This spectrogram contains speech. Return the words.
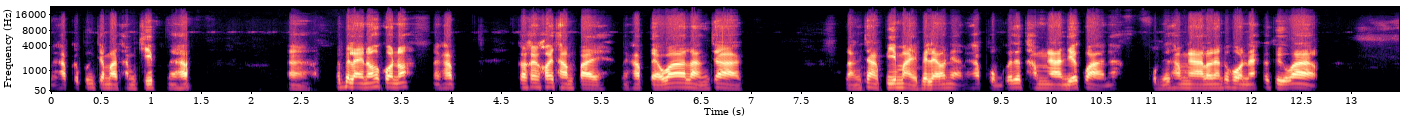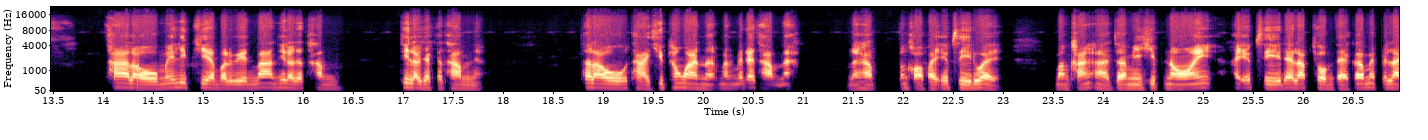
นะครับ ก็เพิ่งจะมาทำคลิปนะครับ อ่าไม่เป็นไรเนาะทุกคนเนาะนะครับ ก็ค่อย ๆทำไปนะครับ แต่ว่าหลังจาก หลังจากปีใหม่ไปแล้วเนี่ยนะครับ ผมก็จะทำงานเยอะกว่านะผมจะทำงานแล้วนะทุกคนนะก็คือว่า ถ้าเราไม่รีบเคลียร์บริเวณบ้านที่เราจะทำที่เราอยากจะทำเนี่ย ถ้าเราถ่ายคลิปทั้งวันน่ะมันไม่ได้ทำนะนะครับ ต้องขออภัย FC ด้วย บางครั้งอาจจะมีคลิปน้อยให้ FC ได้รับชมแต่ก็ไม่เป็นไร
